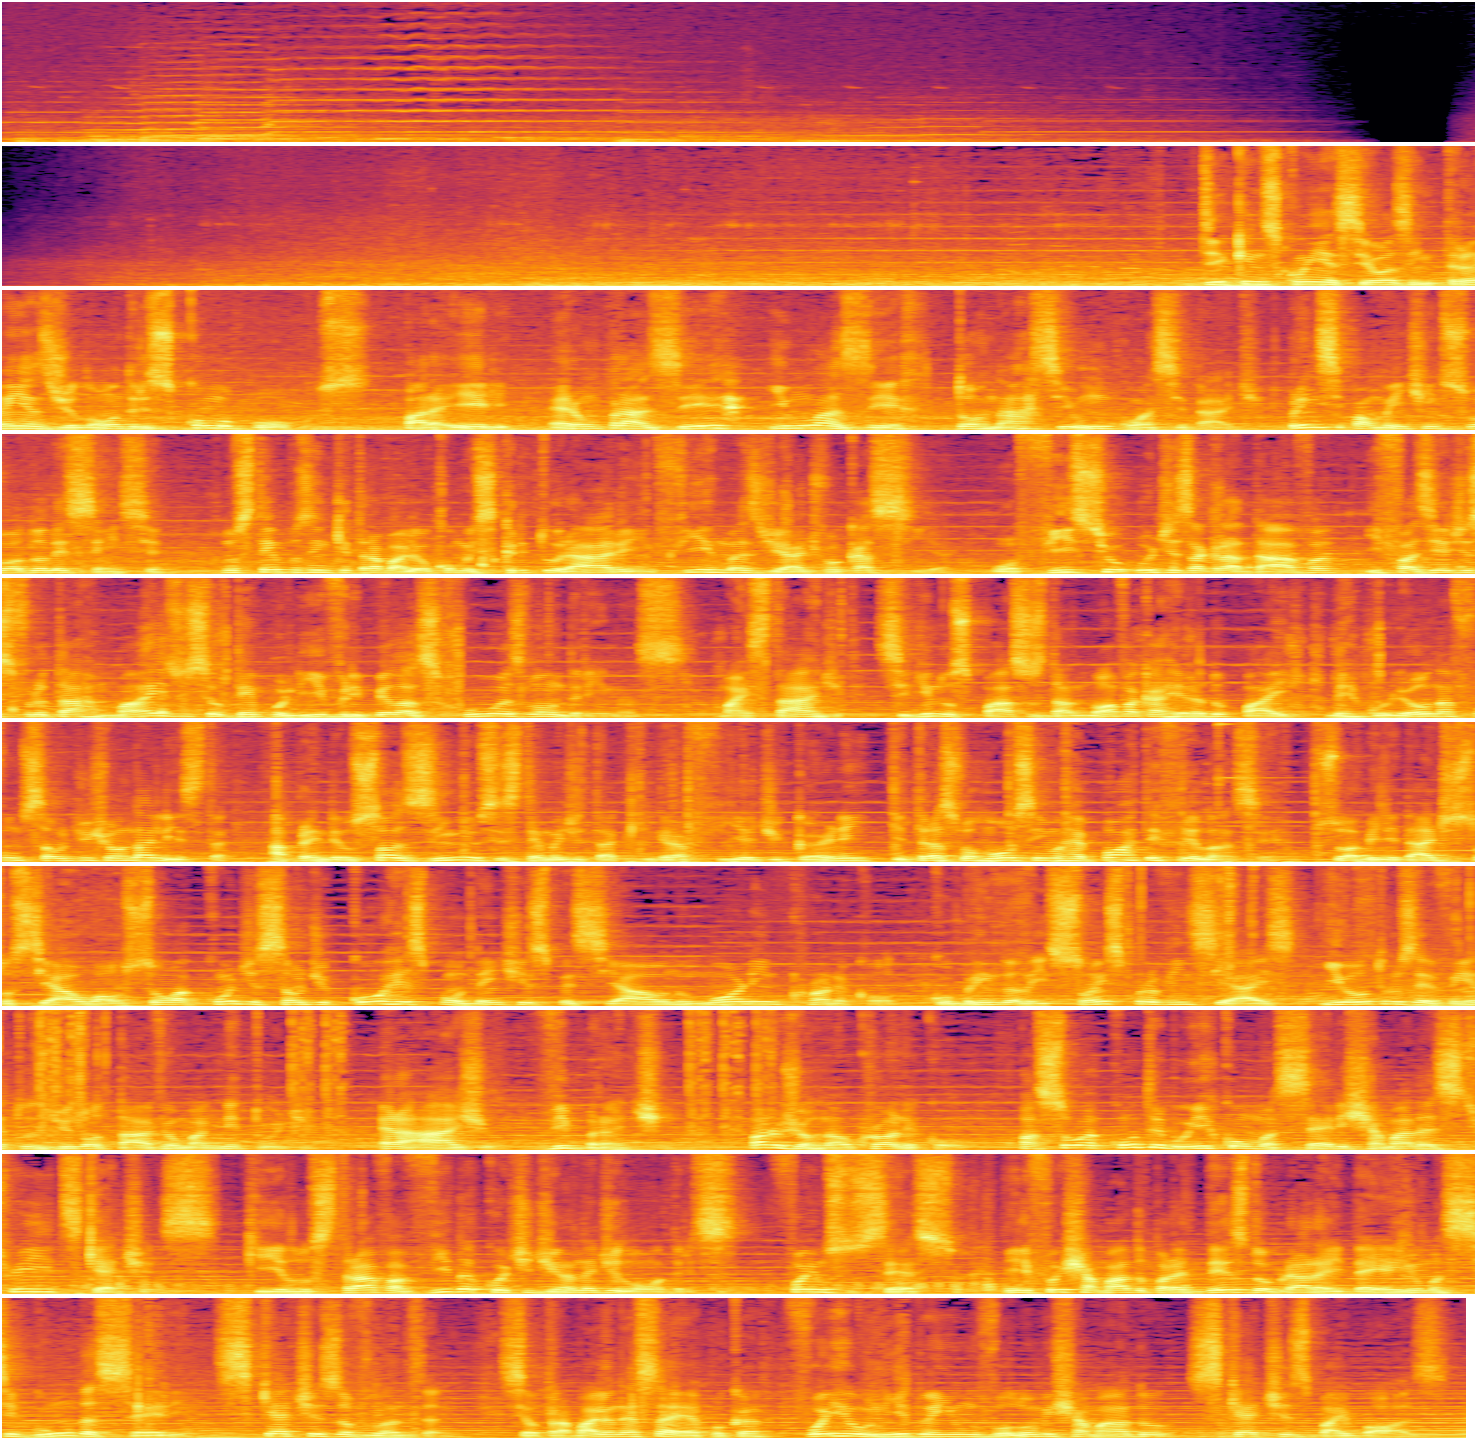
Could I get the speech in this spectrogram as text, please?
Dickens conheceu as entranhas de Londres como poucos. Para ele, era um prazer e um lazer tornar-se um com a cidade, principalmente em sua adolescência, nos tempos em que trabalhou como escriturário em firmas de advocacia. O ofício o desagradava e fazia desfrutar mais o seu tempo livre pelas ruas londrinas. Mais tarde, seguindo os passos da nova carreira do pai, mergulhou na função de jornalista, aprendeu sozinho o sistema de taquigrafia de Gurney e transformou-se em um repórter freelancer. Sua habilidade social alçou à condição de correspondente especial no Morning Chronicle, cobrindo eleições provinciais e outros eventos de notável magnitude. Era ágil, vibrante. Para o jornal Chronicle, passou a contribuir com uma série chamada Street Sketches, que ilustrava a vida cotidiana de Londres. Foi um sucesso. Ele foi chamado para desdobrar a ideia em uma segunda série, Sketches of London. Seu trabalho nessa época foi reunido em um volume chamado Sketches by Boz.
